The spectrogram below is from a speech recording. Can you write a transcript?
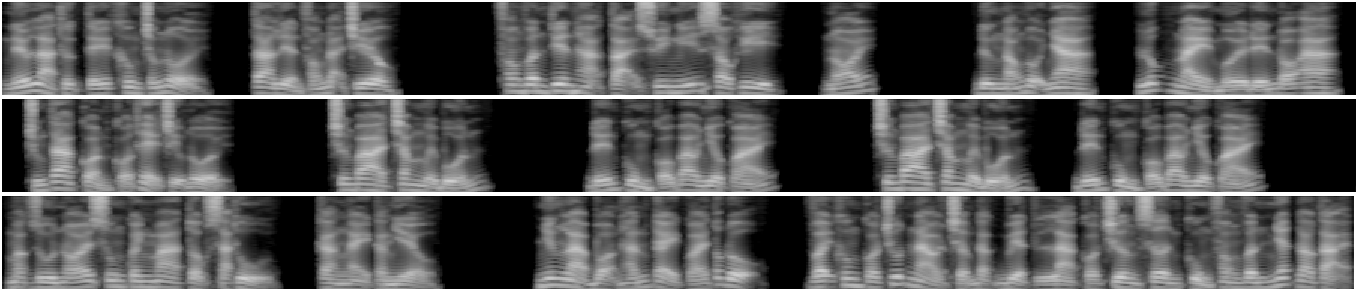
nếu là thực tế không chống nổi, ta liền phóng đại chiêu. Phong vân thiên hạ tại suy nghĩ sau khi nói, đừng nóng đội nha, lúc này mới đến đó a, chúng ta còn có thể chịu nổi. Chương ba trăm mười bốn, đến cùng có bao nhiêu quái? Chương ba trăm mười bốn, đến cùng có bao nhiêu quái? Mặc dù nói xung quanh ma tộc xạ thủ càng ngày càng nhiều nhưng là bọn hắn cày quái tốc độ, vậy không có chút nào chậm, đặc biệt là có trương sơn cùng phong vân nhất đao tại,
